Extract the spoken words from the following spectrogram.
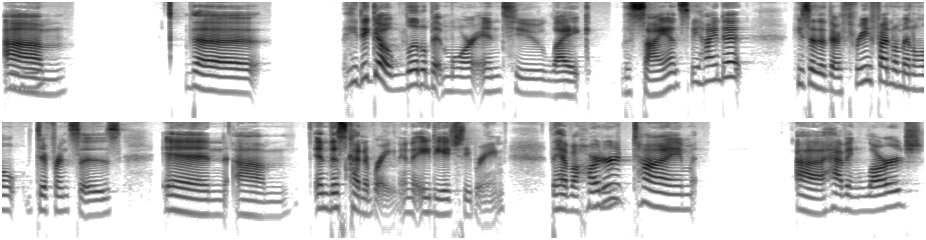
Um, the he did go a little bit more into like the science behind it. He said that there are three fundamental differences in um, in this kind of brain, in the ADHD brain. They have a harder time uh, having large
